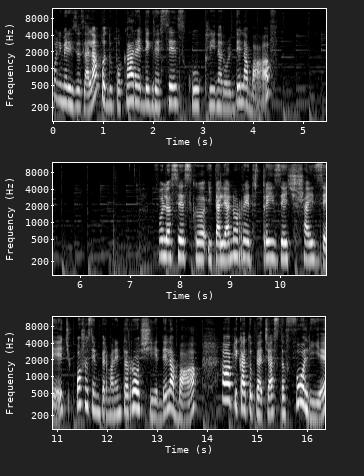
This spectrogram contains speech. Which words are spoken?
polimerizez la lampă, după care degresez cu cleanerul de la BAF. Folosesc uh, Italiano Red 3060, o șosem permanentă roșie de la BAF. Am aplicat-o pe această folie,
